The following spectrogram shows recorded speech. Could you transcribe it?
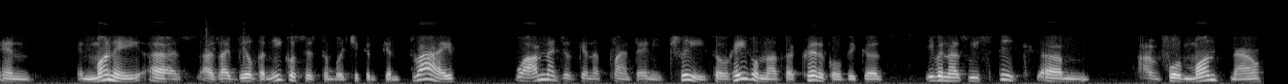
and and money as as I build an ecosystem where chickens can thrive, well, I'm not just going to plant any tree. So hazelnuts are critical because even as we speak, um, uh, for months now,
